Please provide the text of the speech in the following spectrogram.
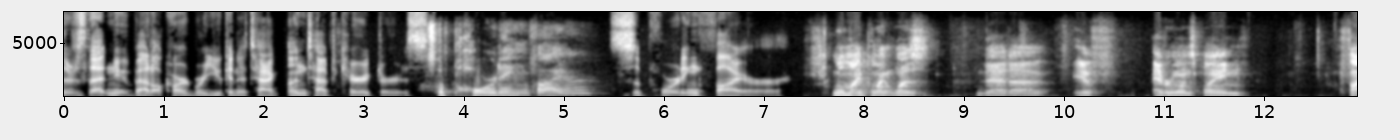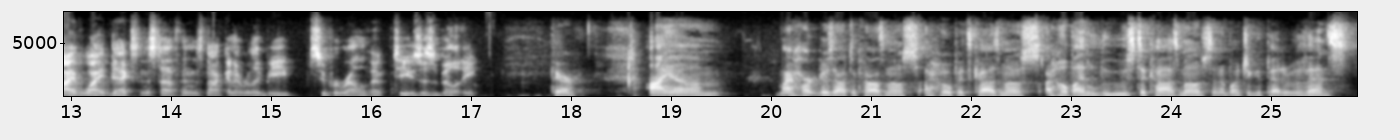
there's that new battle card where you can attack untapped characters Supporting fire? supporting fire. Well, my point was that uh, if everyone's playing five wide decks and stuff, then it's not going to really be super relevant to use his ability. Fair. I um my heart goes out to Cosmos. I hope it's Cosmos. I hope I lose to Cosmos in a bunch of competitive events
